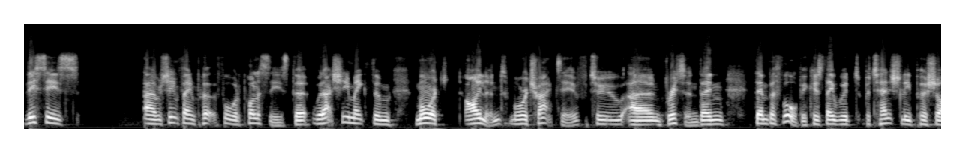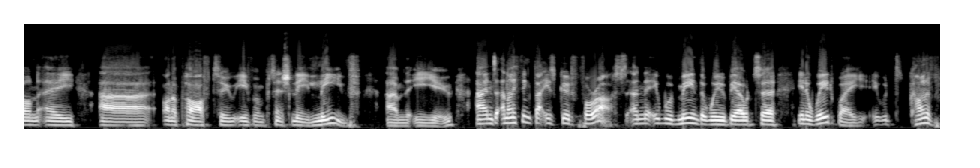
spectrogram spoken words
this is um, Sinn Féin put forward policies that would actually make them more island more attractive to um, Britain than than before because they would potentially push on a uh, on a path to even potentially leave um, the EU, and and I think that is good for us, and it would mean that we would be able to, in a weird way, it would kind of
